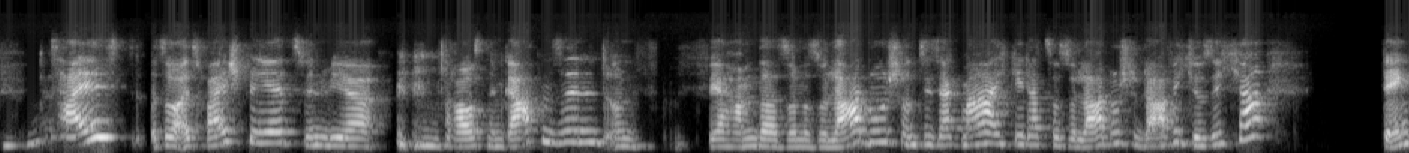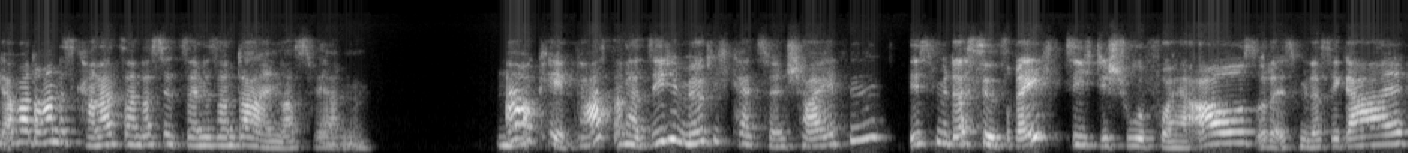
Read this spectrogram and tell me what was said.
Mhm. Das heißt, so als Beispiel jetzt, wenn wir draußen im Garten sind und wir haben da so eine Solardusche und sie sagt, Ma, ich gehe da zur Solardusche, darf ich? Ja, sicher. Denk aber dran, es kann halt sein, dass jetzt seine Sandalen nass werden. Ah, okay, passt. Dann hat sie die Möglichkeit zu entscheiden, ist mir das jetzt recht, ziehe ich die Schuhe vorher aus oder ist mir das egal?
